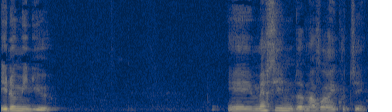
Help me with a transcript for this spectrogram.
et le milieu. Et merci de m'avoir écouté.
